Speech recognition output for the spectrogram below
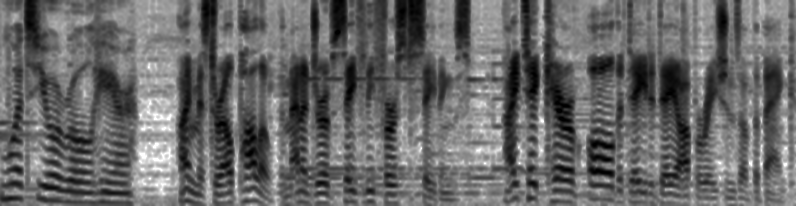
What's your role here? I'm Mr. El Palo, the manager of Safely First Savings. I take care of all the day-to-day operations of the bank.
